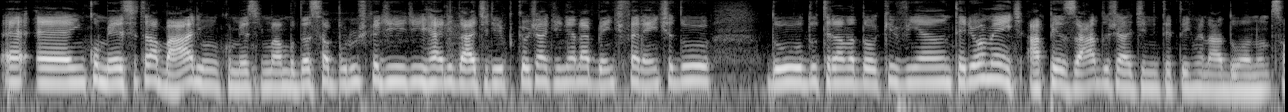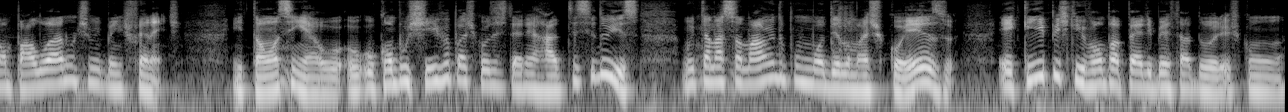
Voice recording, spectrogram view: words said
é, é, em começo de trabalho, em começo de uma mudança brusca de, de realidade ali, porque o Jardim era bem diferente do, do, do treinador que vinha anteriormente. Apesar do Jardim ter terminado o ano do São Paulo, era um time bem diferente. Então, assim, é o, o combustível para as coisas terem errado ter sido isso. O Internacional indo para um modelo mais coeso, equipes que vão para a pré-Libertadores com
